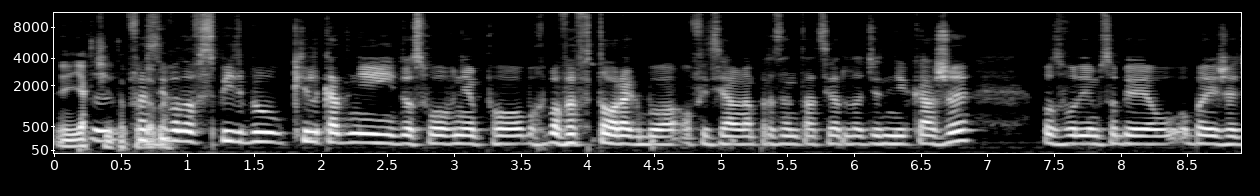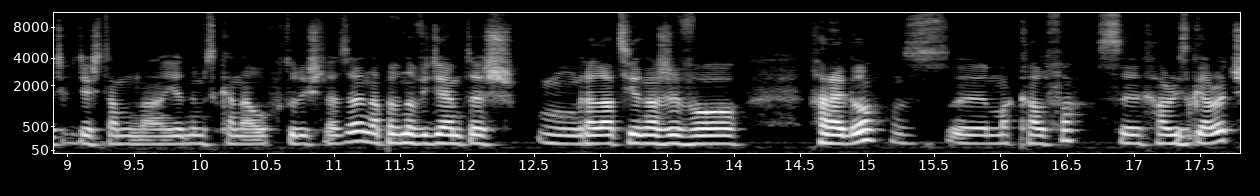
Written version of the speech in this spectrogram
Jak ci to Festival podoba? of Speed był kilka dni dosłownie po, bo chyba we wtorek była oficjalna prezentacja dla dziennikarzy. Pozwoliłem sobie ją obejrzeć gdzieś tam na jednym z kanałów, który śledzę. Na pewno widziałem też mm, relację na żywo Harego z y, McAlpha z Harry's Garage.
